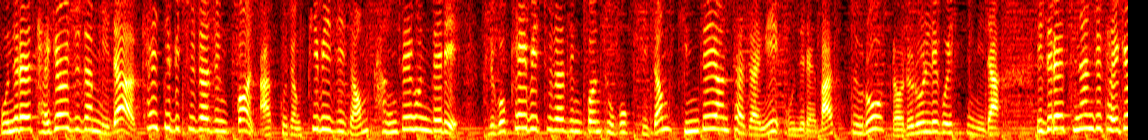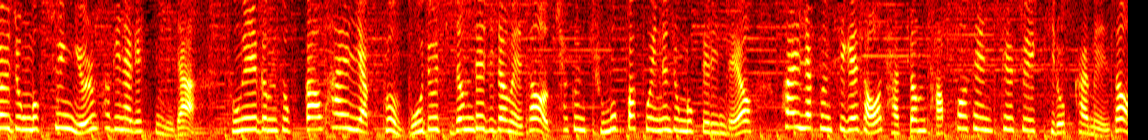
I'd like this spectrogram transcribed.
오늘의 대결 주자입니다. KTB 투자증권 압구정 PB지점 강재훈 대리 그리고 KB투자증권 도곡지점 김재현 차장이 오늘의 맞수로 열을 올리고 있습니다. 이들의 지난주 대결 종목 수익률 확인하겠습니다. 동일금속과 화일약품 모두 지점대 지점에서 최근 주목받고 있는 종목들인데요. 화일약품 측에서 4.4% 수익 기록하면서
